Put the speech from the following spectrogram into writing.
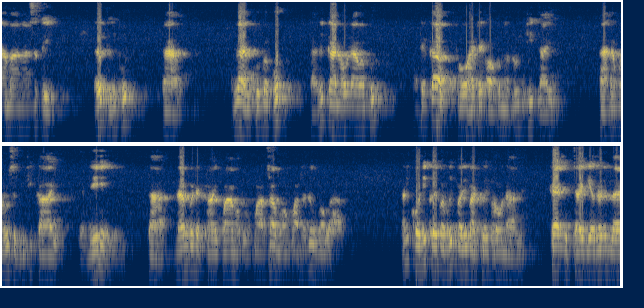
อามานาสติระลึกถึงพุทธอ่างานคุณพระพุทธแต่หรือการภาวนาว่าพุทธหายใจเข้าโทหายใจออกกำหนดรู้ที่ใจแต่ทำความรู้สึกอยู่ที่กายอย่างนี้ แต่แล้วก็จะคลายความหมองความเศร้าหมองความสะดุ้งเบาหวานนั้นคนที่เคยประพฤติปฏิบัติเคยภาวนาแค่จิตใจเดียวเท่านั้นแหละ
